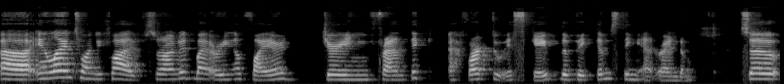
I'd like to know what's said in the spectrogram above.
uh, in line 25, surrounded by a ring of fire, during frantic effort to escape the victim's sting at random. So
